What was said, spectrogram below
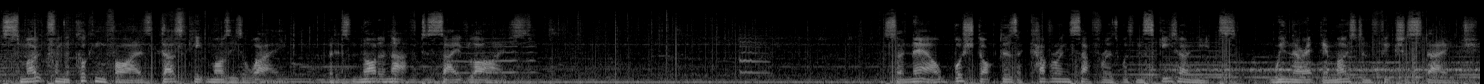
Smoke from the cooking fires does keep mozzies away, but it's not enough to save lives. So now, bush doctors are covering sufferers with mosquito nets when they're at their most infectious stage.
